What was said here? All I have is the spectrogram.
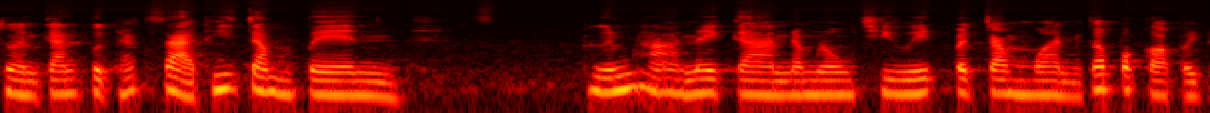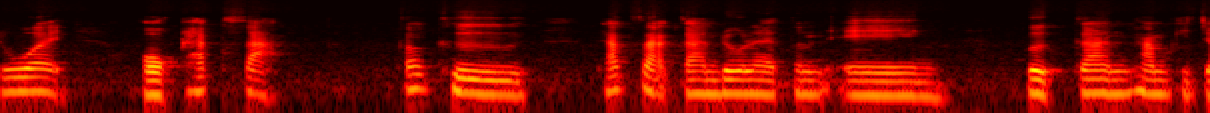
ส่วนการฝึกทักษะที่จำเป็นพื้นฐานในการดำรงชีวิตประจำวันก็ประกอบไปด้วย 6 ทักษะ ก็คือ ทักษะการดูแลตนเอง ฝึกการทำกิจ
